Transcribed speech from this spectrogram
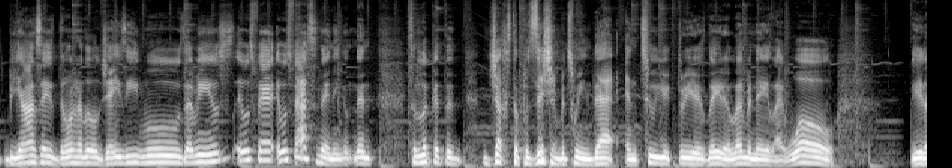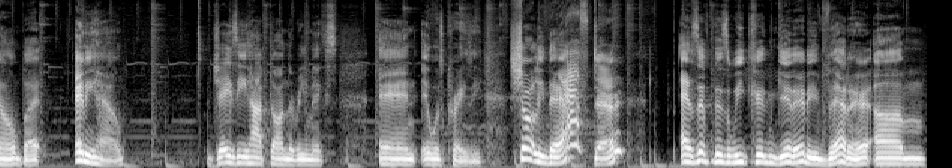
Beyonce's doing her little Jay Z moves. I mean it was it was fa- it was fascinating. And then to look at the juxtaposition between that and two years three years later Lemonade like whoa you know but anyhow Jay Z hopped on the remix and it was crazy. Shortly thereafter, as if this week couldn't get any better, um,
